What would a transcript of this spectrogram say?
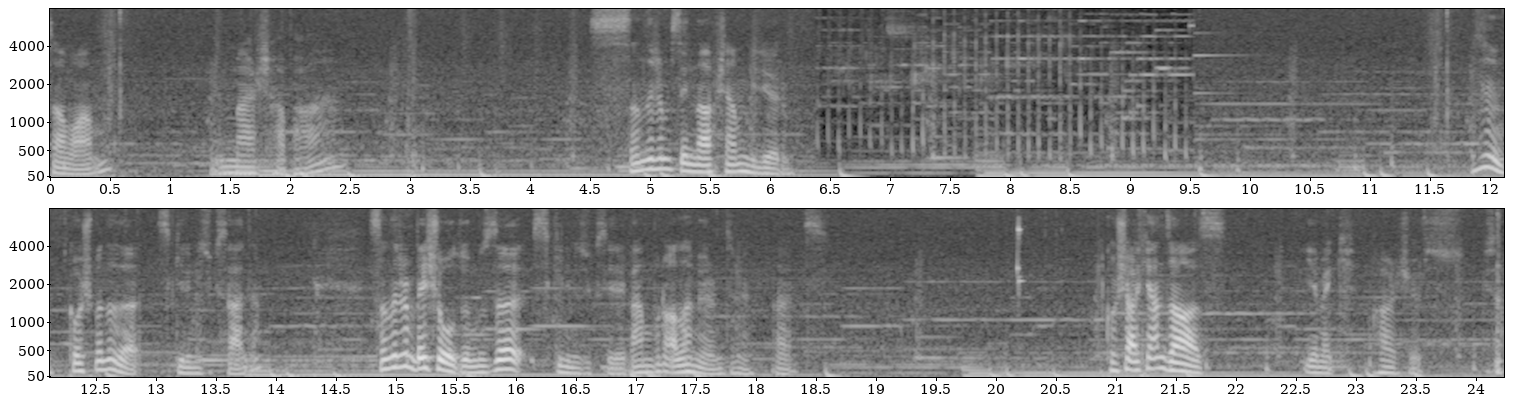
Tamam. Merhaba. Sanırım senin ne yapacağını biliyorum. Koşmada da skillimiz yükseldi. Sanırım 5 olduğumuzda skillimiz yükseliyor. Ben bunu alamıyorum değil mi? Evet. Koşarken daha az yemek harcıyoruz. Güzel.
